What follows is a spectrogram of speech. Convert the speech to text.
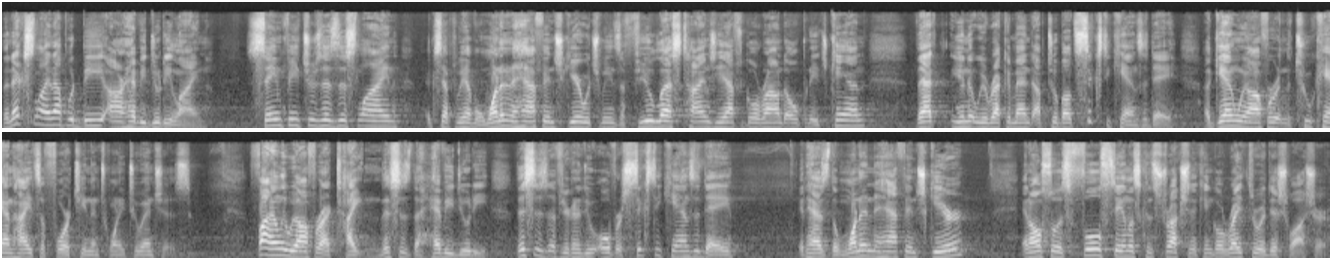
The next line up would be our heavy duty line. Same features as this line, except we have a one and a half inch gear, which means a few less times you have to go around to open each can. That unit we recommend up to about 60 cans a day. Again, we offer it in the two can heights of 14 and 22 inches. Finally, we offer our Titan. This is the heavy duty. This is if you're going to do over 60 cans a day. It has the one and a half inch gear and also is full stainless construction. It can go right through a dishwasher.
